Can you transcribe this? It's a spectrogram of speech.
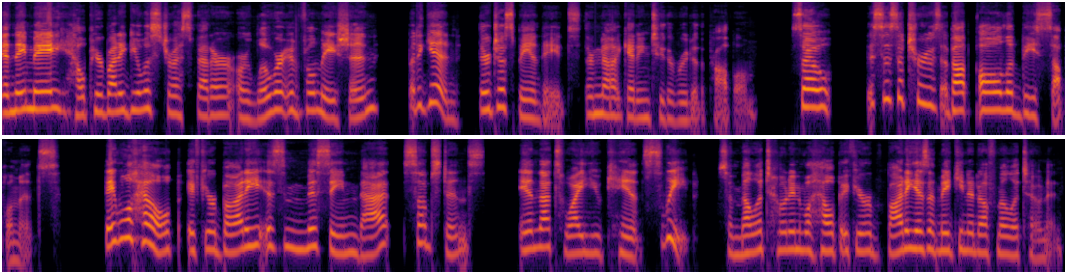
and they may help your body deal with stress better or lower inflammation. But again, they're just band aids. They're not getting to the root of the problem. So, this is the truth about all of these supplements. They will help if your body is missing that substance, and that's why you can't sleep. So, melatonin will help if your body isn't making enough melatonin.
